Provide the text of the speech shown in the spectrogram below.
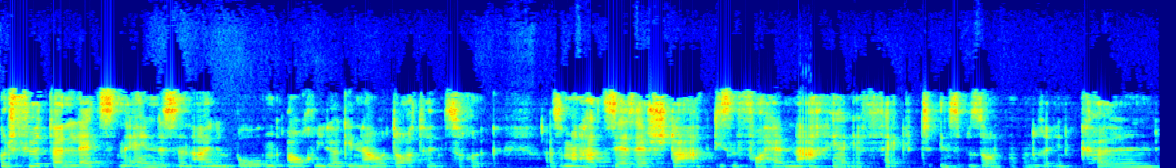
und führt dann letzten Endes in einem Bogen auch wieder genau dorthin zurück. Also man hat sehr, sehr stark diesen Vorher-Nachher-Effekt, insbesondere in Köln,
